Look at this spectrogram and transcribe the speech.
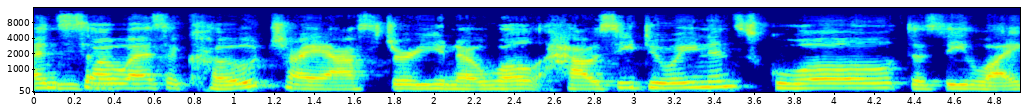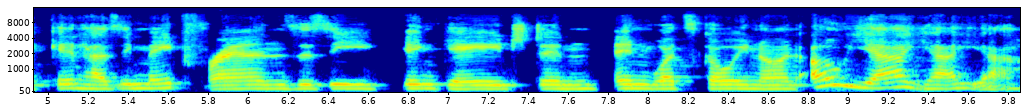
and mm-hmm. so as a coach i asked her you know well how's he doing in school? Does he like it? Has he made friends? Is he engaged in in what's going on? Oh yeah yeah yeah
